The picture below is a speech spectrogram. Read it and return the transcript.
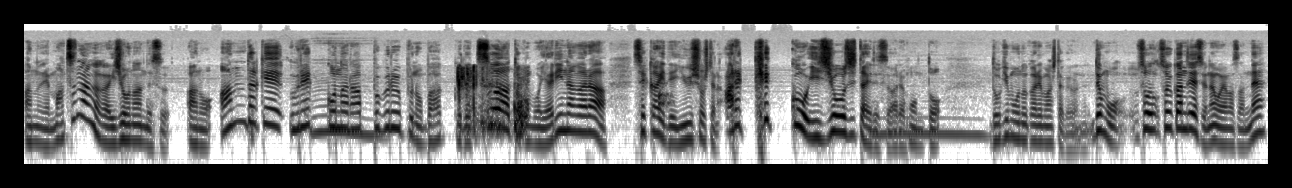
あのね松永が異常なんです。あのあんだけ売れっ子なラップグループのバックでツアーとかもやりながら世界で優勝してる。あれ結構異常事態です。よあれ本当。度肝抜かれましたけどね。でもそうそういう感じですよね大山さんね。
